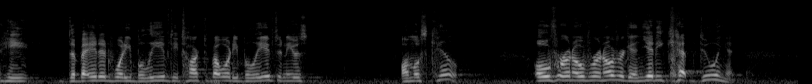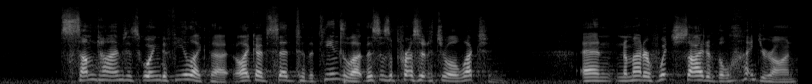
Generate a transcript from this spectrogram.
He debated what he believed, he talked about what he believed, and he was almost killed over and over and over again, yet he kept doing it. Sometimes it's going to feel like that. Like I've said to the teens a lot, this is a presidential election. And no matter which side of the line you're on,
